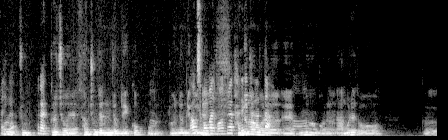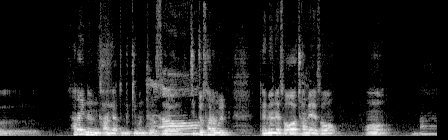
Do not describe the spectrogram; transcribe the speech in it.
아닌가요? 좀 그러니까 그렇죠. 예. 상충되는 점도 있고 뭐 음. 좋은 점도 있고 혹시 근데 뭔가 뭔가 분명한 달랐다. 거는 예, 어. 분명한 거는 아무래도 그 살아있는 강의 같은 느낌은 들었어요. 어. 직접 사람을 대면해서 참여해서 어, 아,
